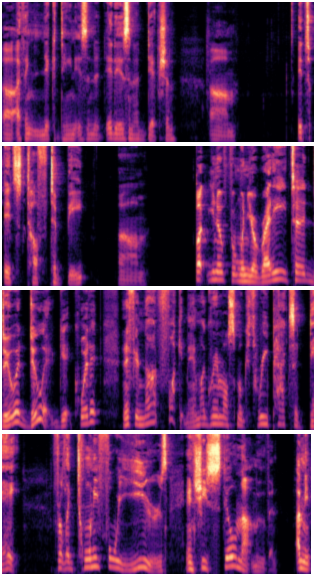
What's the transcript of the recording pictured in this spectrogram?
Uh, I think nicotine is an it is an addiction. Um, it's it's tough to beat. Um, but you know, from when you're ready to do it, do it. Get quit it. And if you're not, fuck it, man. My grandma smoked three packs a day for like 24 years and she's still not moving. I mean,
